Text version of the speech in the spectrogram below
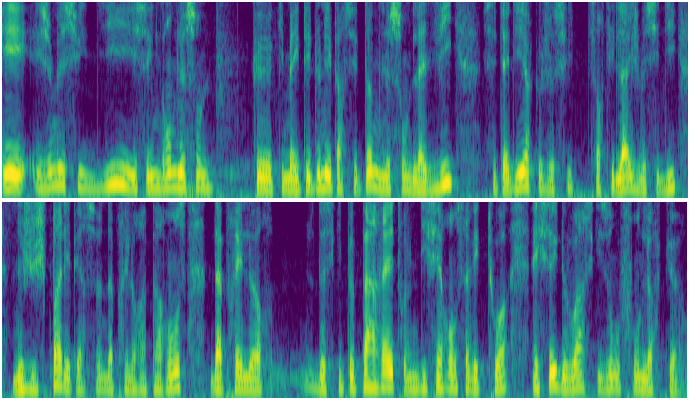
Et je me suis dit, c'est une grande leçon que, qui m'a été donnée par cet homme, une leçon de la vie, c'est-à-dire que je suis sorti de là et je me suis dit, ne juge pas les personnes d'après leur apparence, d'après leur de ce qui peut paraître une différence avec toi, essaye de voir ce qu'ils ont au fond de leur cœur.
